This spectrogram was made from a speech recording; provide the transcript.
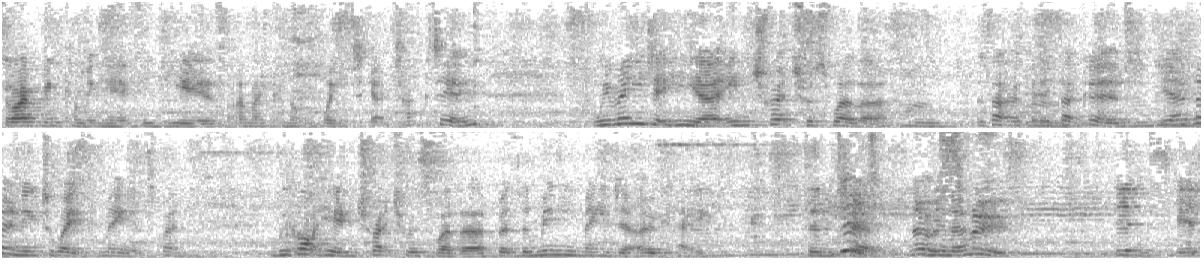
So I've been coming here for years and I cannot wait to get tucked in. We made it here in treacherous weather. Mm. Is that okay? Is that mm. good? Mm-hmm. Yeah, don't need to wait for me, it's fine. We got here in treacherous weather, but the mini made it okay. Didn't it? No, You it's know? smooth. Didn't skid.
